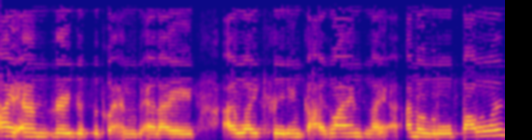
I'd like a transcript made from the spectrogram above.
I am very disciplined, and I I like creating guidelines, and I I'm a rule follower.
